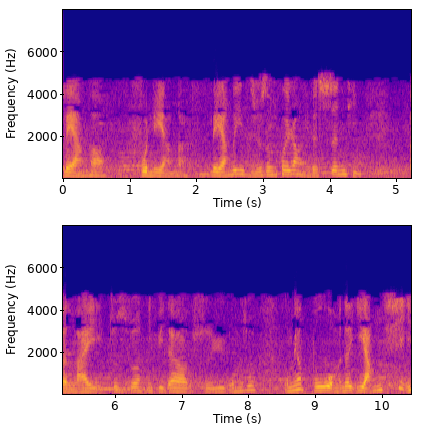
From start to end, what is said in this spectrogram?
凉哈，不凉啊。凉的意思就是会让你的身体本来就是说你比较属于我们说我们要补我们的阳气，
